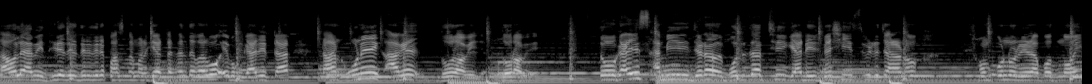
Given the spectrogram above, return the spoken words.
তাহলে আমি ধীরে ধীরে ধীরে ধীরে পাঁচ নম্বর গিয়ারটা ফেলতে পারব এবং গাড়ির টান টান অনেক আগে দৌড়াবে দৌড়াবে। তো গাইস আমি যেটা বলতে চাচ্ছি, গাড়ি বেশি স্পিডে চালানো সম্পূর্ণ নিরাপদ নয়।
